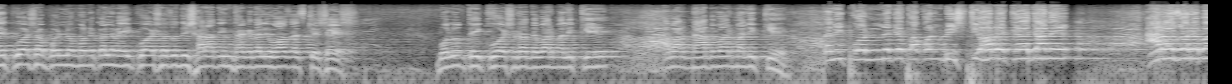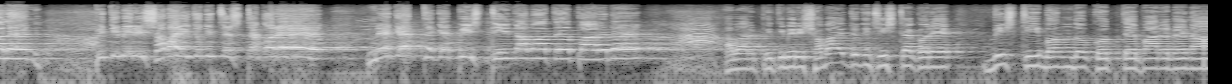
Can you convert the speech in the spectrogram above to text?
যে কুয়াশা পড়ল, মনে করলাম এই কুয়াশা যদি সারাদিন থাকে, তাহলে ওয়াজ আজকে শেষ। বলুন তো, এই কুয়াশাটা দেওয়ার মালিক কে? আবার না দেওয়ার মালিক কে? তাহলে কোন মেঘে কখন বৃষ্টি হবে, কে জানে? আরও জোরে বলেন, পৃথিবীর সবাই যদি চেষ্টা করে, মেঘের থেকে বৃষ্টি নামাতে পারবে। আবার পৃথিবীর সবাই যদি চেষ্টা করে, বৃষ্টি বন্ধ করতে পারবে না।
